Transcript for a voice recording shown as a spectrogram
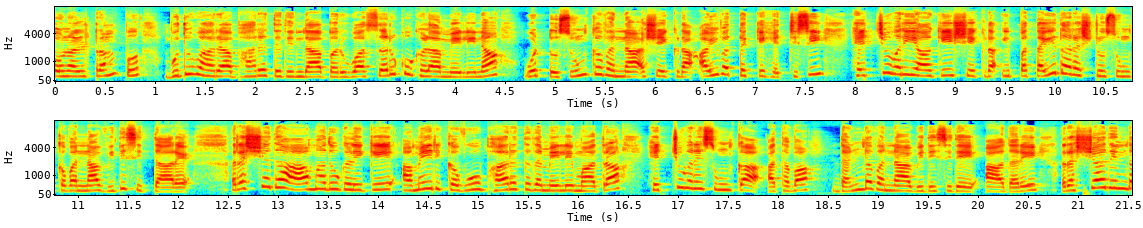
ಡೊನಾಲ್ಡ್ ಟ್ರಂಪ್ ಬುಧವಾರ ಭಾರತದಿಂದ ಬರುವ ಸರಕುಗಳ ಮೇಲಿನ ಒಟ್ಟು ಸುಂಕವನ್ನ ಶೇಕಡ ಐವತ್ತಕ್ಕೆ ಹೆಚ್ಚಿಸಿ ಹೆಚ್ಚುವರಿಯಾಗಿ ಶೇಕಡ ಇಪ್ಪತ್ತೈದರಷ್ಟು ಸುಂಕವನ್ನು ವಿಧಿಸಿದ್ದಾರೆ. ರಷ್ಯಾದ ಆಮದುಗಳಿಗೆ ಅಮೆರಿಕವು ಭಾರತದ ಮೇಲೆ ಮಾತ್ರ ಹೆಚ್ಚುವರಿ ಸುಂಕ ಅಥವಾ ದಂಡವನ್ನು ವಿಧಿಸಿದೆ. ಆದರೆ ರಷ್ಯಾದಿಂದ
